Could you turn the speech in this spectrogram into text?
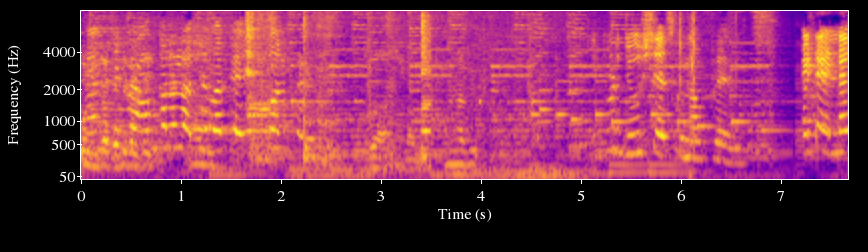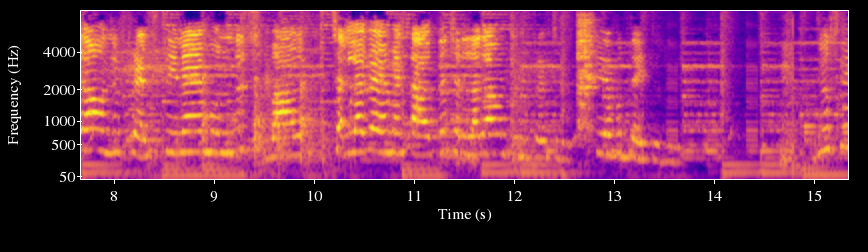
వేసుకోవాలి ఫ్రెండ్స్. ఇప్పుడు జ్యూస్ చేసుకున్నాం ఫ్రెండ్స్. బయట ఎండగా ఉంది ఫ్రెండ్స్. తినే ముందు బాగా చల్లగా ఏమైనా తాగితే చల్లగా ఉంటుంది ఫ్రెండ్స్. తినబుద్ధి అవుతుంది. జ్యూస్కి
